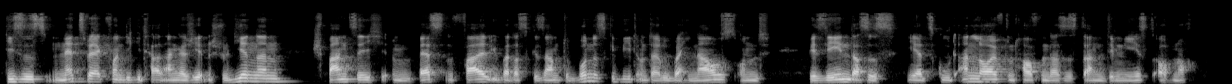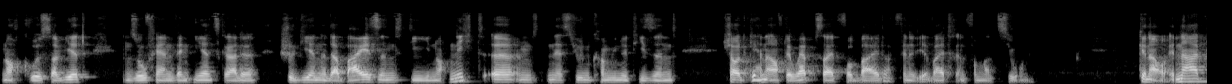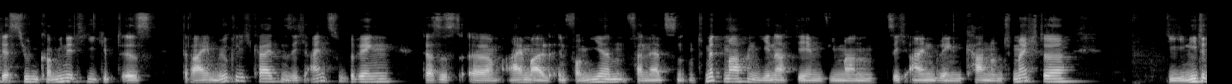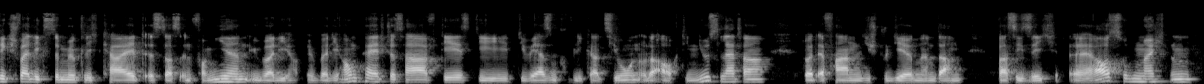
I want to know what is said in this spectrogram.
Dieses Netzwerk von digital engagierten Studierenden spannt sich im besten Fall über das gesamte Bundesgebiet und darüber hinaus und wir sehen, dass es jetzt gut anläuft und hoffen, dass es dann demnächst auch noch, noch größer wird. Insofern, wenn hier jetzt gerade Studierende dabei sind, die noch nicht äh, in der Student Community sind, schaut gerne auf der Website vorbei, dort findet ihr weitere Informationen. Genau, innerhalb der Student Community gibt es drei Möglichkeiten, sich einzubringen. Das ist äh, einmal informieren, vernetzen und mitmachen, je nachdem, wie man sich einbringen kann und möchte. Die niedrigschwelligste Möglichkeit ist das Informieren über die, über die Homepage des HFDs, die diversen Publikationen oder auch die Newsletter. Dort erfahren die Studierenden dann, was sie sich äh, heraussuchen möchten.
